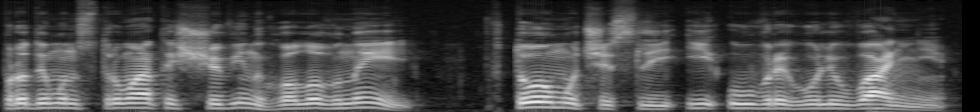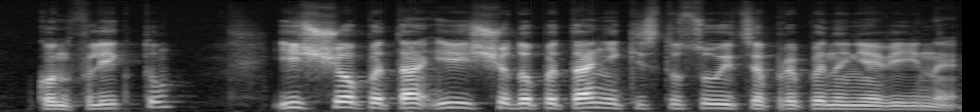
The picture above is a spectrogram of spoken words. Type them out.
продемонструвати, що він головний, в тому числі і у врегулюванні конфлікту, і, що пита... і щодо питань, які стосуються припинення війни.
